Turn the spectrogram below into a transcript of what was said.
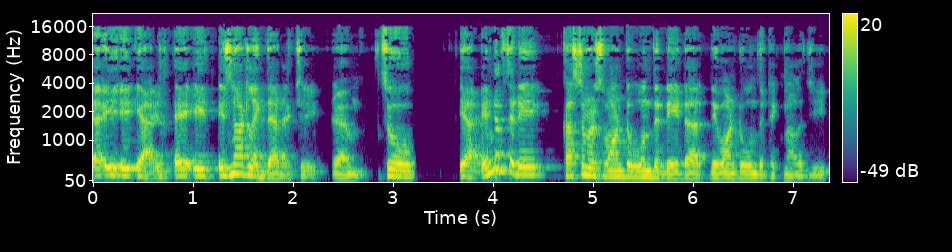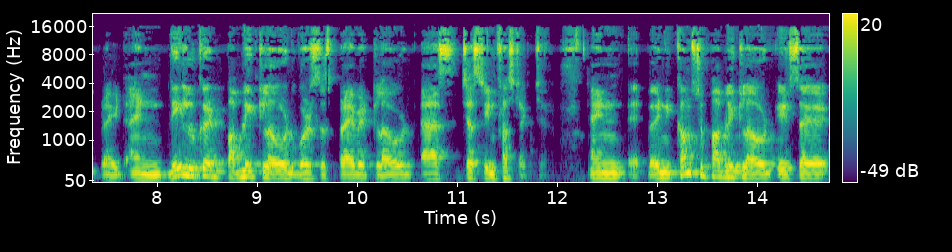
Uh, it, yeah, it, it's not like that actually. Um, so yeah, end of the day, customers want to own the data, they want to own the technology, right? And they look at public cloud versus private cloud as just infrastructure. And uh, when it comes to public cloud, it's a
